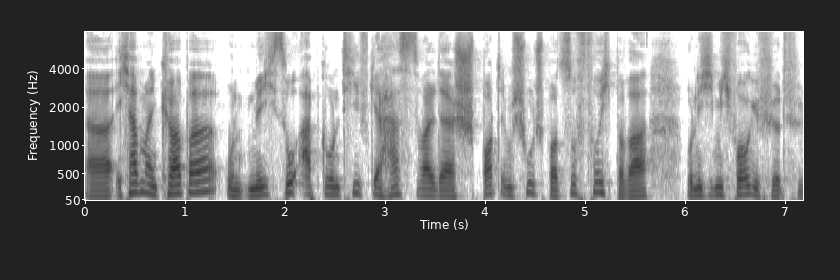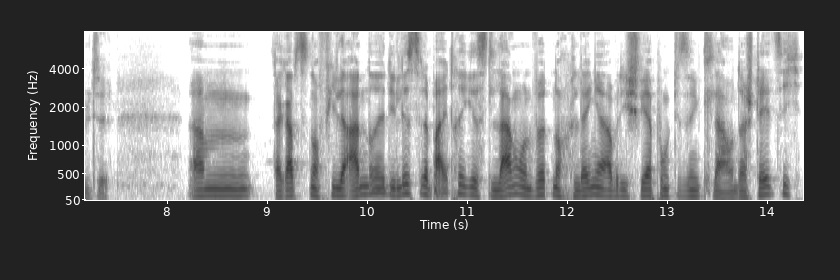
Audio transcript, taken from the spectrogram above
Äh, ich habe meinen Körper und mich so abgrundtief gehasst, weil der Spott im Schulsport so furchtbar war und ich mich vorgeführt fühlte. Ähm, da gab es noch viele andere. Die Liste der Beiträge ist lang und wird noch länger, aber die Schwerpunkte sind klar. Und da stellt sich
